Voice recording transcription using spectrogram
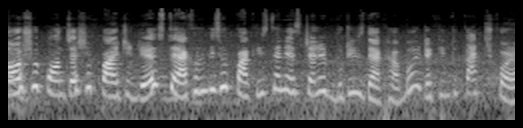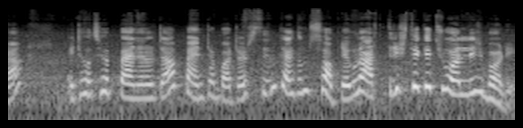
নশো পঞ্চাশে পার্টি ড্রেস তো এখন কিছু পাকিস্তানি স্টাইলের বুটিক্স দেখাবো। এটা কিন্তু কাজ করা। এটা হচ্ছে প্যানেলটা প্যান্টটা বাটার সিল্ক একদম সফট এগুলো আটত্রিশ থেকে চুয়াল্লিশ বডি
